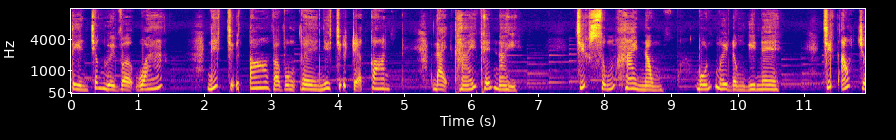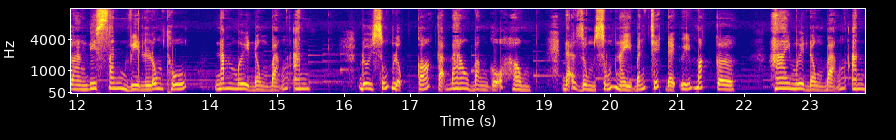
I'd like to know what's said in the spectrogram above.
tiền cho người vợ quá. Nét chữ to và vùng về như chữ trẻ con. Đại khái thế này. Chiếc súng hai nòng, 40 đồng Guinea. Chiếc áo choàng đi săn viền lông thú, 50 đồng bảng Anh. Đôi súng lục có cả bao bằng gỗ hồng, đã dùng súng này bắn chết đại úy Marker, 20 đồng bảng Anh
